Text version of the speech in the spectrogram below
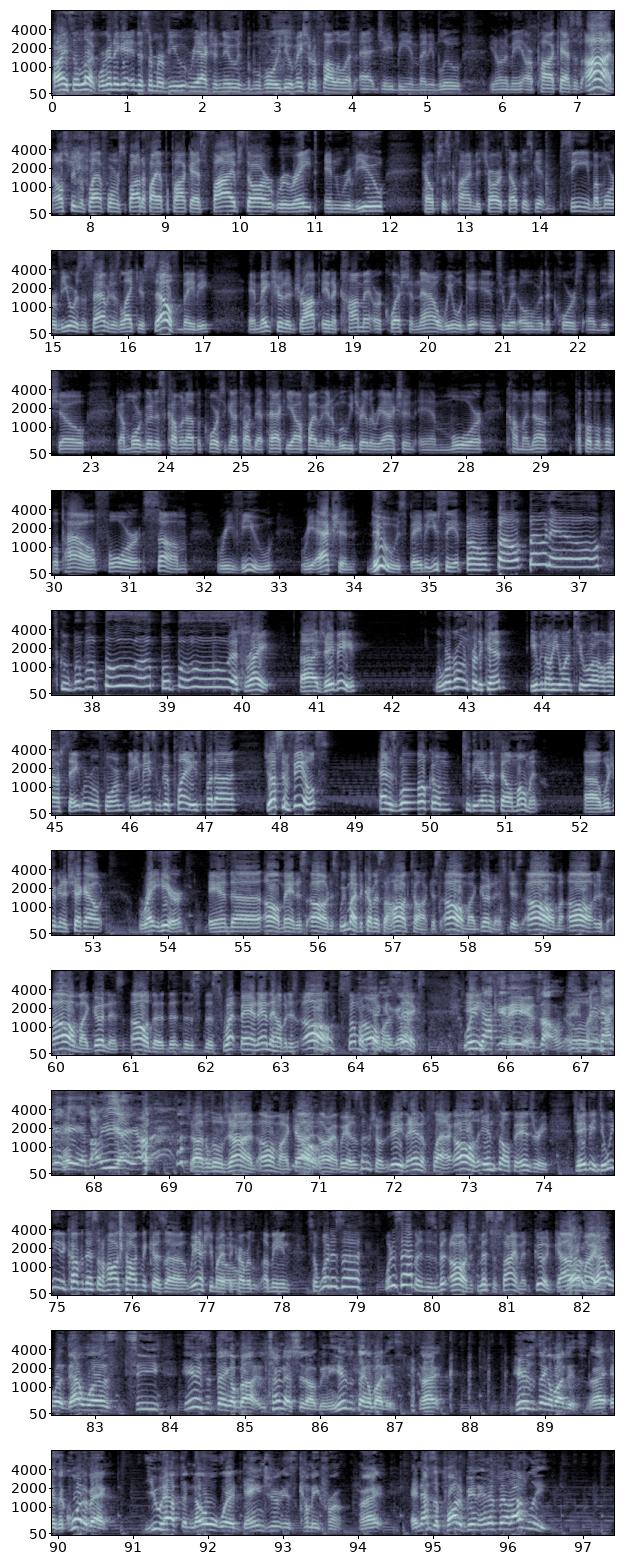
All right, so look, we're gonna get into some review reaction news, but before we do, make sure to follow us at JB and Benny Blue. You know what I mean? Our podcast is on all streaming platforms: Spotify, Apple Podcasts. Five star rate and review helps us climb the charts, helps us get seen by more reviewers and savages like yourself, baby. And make sure to drop in a comment or question now. We will get into it over the course of the show. Got more goodness coming up. Of course, we got to talk that Pacquiao fight. We got a movie trailer reaction and more coming up. Pow for some review reaction news, baby. You see it. Boom, boom, boom, now. Scoop boo boo boo boo boo. That's right. Uh, JB, we were rooting for the kid, even though he went to uh, Ohio State. We're rooting for him, and he made some good plays. But uh, Justin Fields had his welcome to the NFL moment, uh, which you're going to check out right here. And uh, oh man, just oh, just we might have to cover this on Hog Talk. Just oh my goodness, just oh my oh, just oh my goodness, oh the the the, the sweatband and the helmet, just oh someone Oh, check my his six. We Jeez. knocking heads off. Oh. We knocking heads off. Yeah. Shout out to Lil Jon. Oh my God! Yo. All right, we got to stop showing. Jeez, and the flag. Oh, the insult to injury. JB, do we need to cover this on Hog Talk because uh, we actually might have to cover? I mean, so what is uh what has happened? This oh, just missed assignment. Good God that, Almighty. that was that was. See, here's the thing about. Turn that shit off, Benny. Here's the thing about this. All right. Here's the thing about this. All right. As a quarterback, you have to know where danger is coming from. All right. And that's a part of being an NFL athlete.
